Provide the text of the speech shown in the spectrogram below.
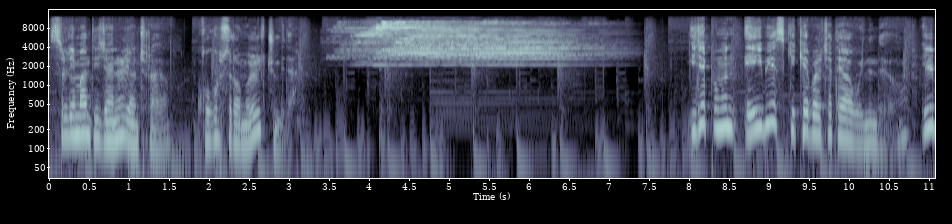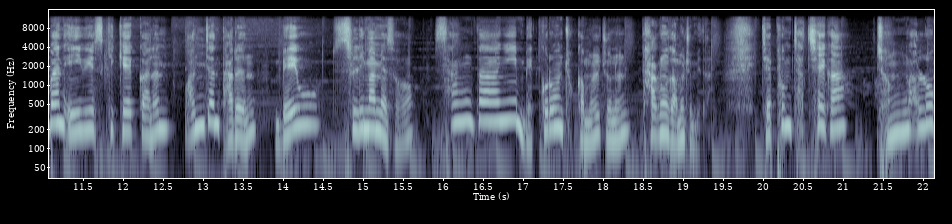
슬림한 디자인을 연출하여 고급스러움을 줍니다. 이 제품은 ABS 키캡을 채택하고 있는데요. 일반 ABS 키캡과는 완전 다른 매우 슬림하면서 상당히 매끄러운 촉감을 주는 타건감을 줍니다. 제품 자체가 정말로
